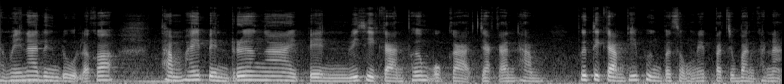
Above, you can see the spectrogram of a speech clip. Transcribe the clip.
ทำให้น่าดึงดูด แล้วก็ทำให้เป็นเรื่องง่ายเป็นวิธีการเพิ่มโอกาสจากการทำพฤติกรรมที่พึงประสงค์ในปัจจุบันขณะ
